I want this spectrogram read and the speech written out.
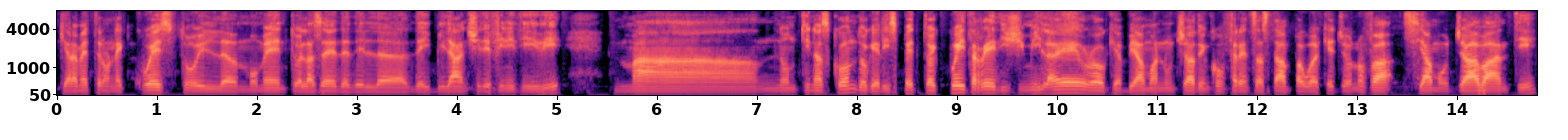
Chiaramente non è questo il momento e la sede del- dei bilanci definitivi, ma non ti nascondo che rispetto a quei 13.000 euro che abbiamo annunciato in conferenza stampa qualche giorno fa, siamo già avanti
